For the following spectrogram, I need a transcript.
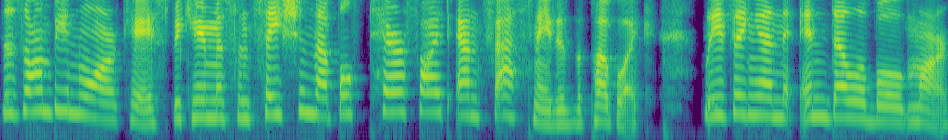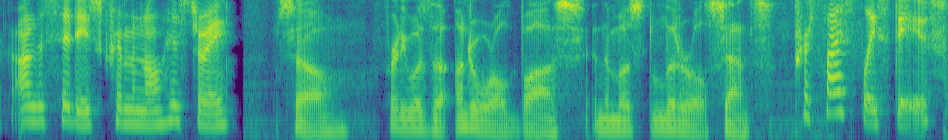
The zombie noir case became a sensation that both terrified and fascinated the public, leaving an indelible mark on the city's criminal history. So, Freddy was the underworld boss in the most literal sense. Precisely, Steve.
